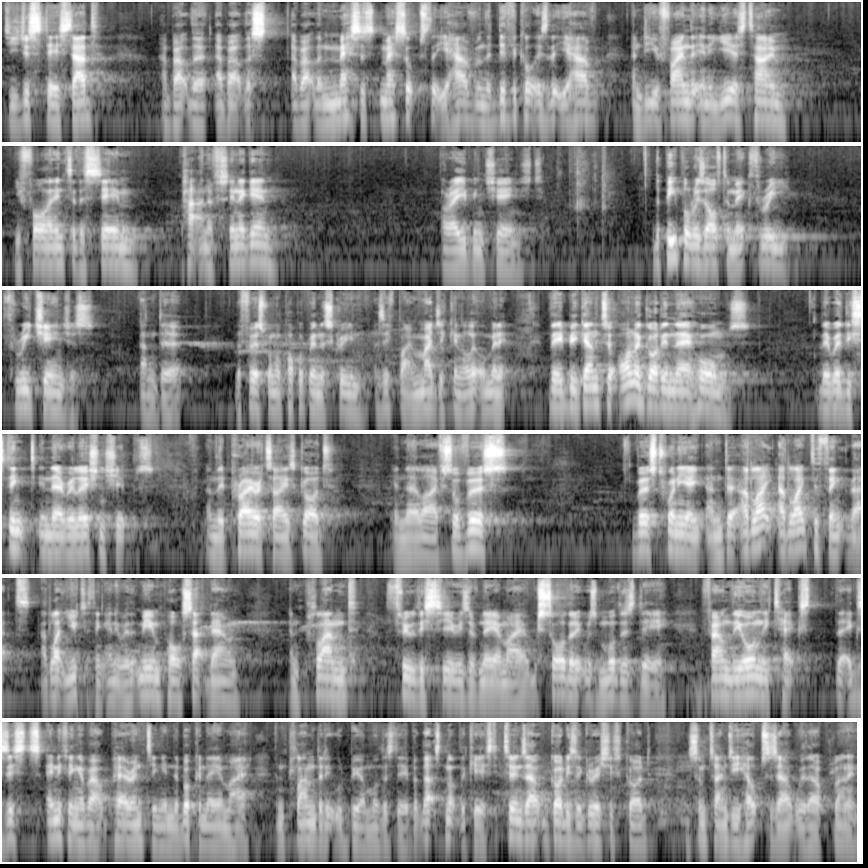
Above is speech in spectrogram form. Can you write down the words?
Do you just stay sad about the, about the, about the mess, ups that you have and the difficulties that you have? And do you find that in a year's time you've fallen into the same pattern of sin again? Or are you being changed? The people resolved to make three, three changes. And uh, the first one will pop up in the screen as if by magic in a little minute. They began to honor God in their homes. They were distinct in their relationships and they prioritize God in their life. So, verse, verse 28, and uh, I'd, like, I'd like to think that, I'd like you to think anyway, that me and Paul sat down and planned through this series of Nehemiah. We saw that it was Mother's Day, found the only text that exists anything about parenting in the book of Nehemiah, and planned that it would be on Mother's Day. But that's not the case. It turns out God is a gracious God, and sometimes He helps us out with our planning.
